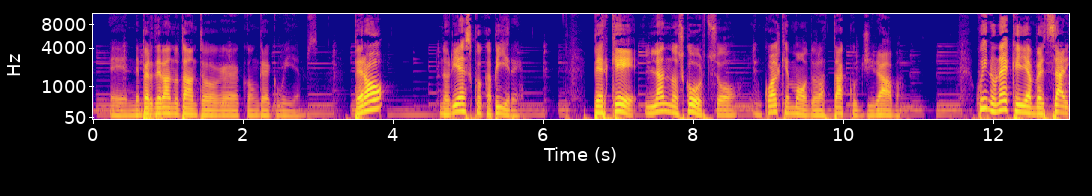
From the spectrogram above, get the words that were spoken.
E ne perderanno tanto eh, con Greg Williams. Però non riesco a capire perché l'anno scorso in qualche modo l'attacco girava. Qui non è che gli avversari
